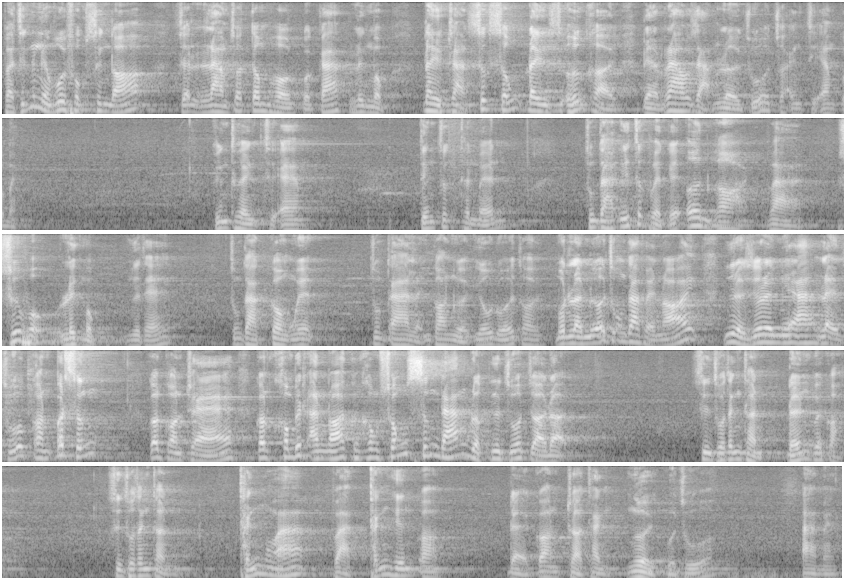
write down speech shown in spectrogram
Và chính cái niềm vui phục sinh đó sẽ làm cho tâm hồn của các linh mục đầy tràn sức sống, đầy sự hứng khởi để rao giảng lời Chúa cho anh chị em của mình. Kính thưa anh chị em tiếng thức thân mến, chúng ta ý thức về cái ơn gọi và sứ vụ linh mục như thế. Chúng ta cầu nguyện, chúng ta là những con người yếu đuối thôi. Một lần nữa chúng ta phải nói, như là Jeremiah, lạy Chúa, con bất xứng. Con còn trẻ, con không biết ăn nói, con không sống xứng đáng được như Chúa chờ đợi. Xin Chúa Thánh Thần đến với con. Xin Chúa Thánh Thần thánh hóa và thánh hiến con để con trở thành người của Chúa. Amen.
